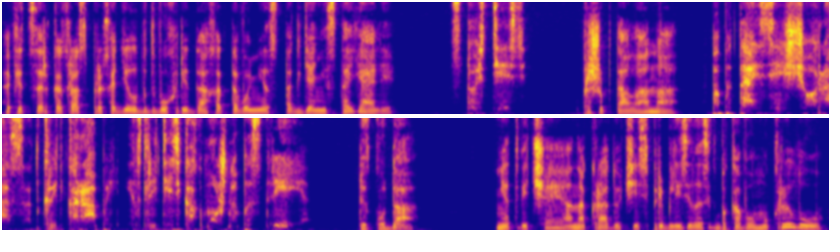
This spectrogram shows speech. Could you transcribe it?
Офицер как раз проходил в двух рядах от того места, где они стояли. «Стой здесь», – прошептала она. «Попытайся еще раз открыть корабль и взлететь как можно быстрее». «Ты куда?» Не отвечая, она, крадучись, приблизилась к боковому крылу.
